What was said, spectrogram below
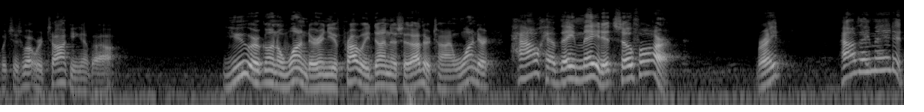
which is what we're talking about, you are going to wonder, and you've probably done this at other times, wonder how have they made it so far? Right? How have they made it?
